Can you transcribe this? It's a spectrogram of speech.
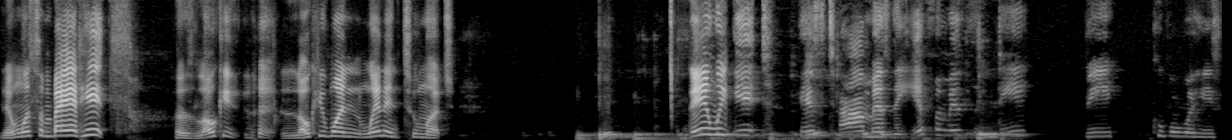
Then with some bad hits, because Loki Loki wasn't winning too much. Then we get his time as the infamous D.B. Cooper, where he's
